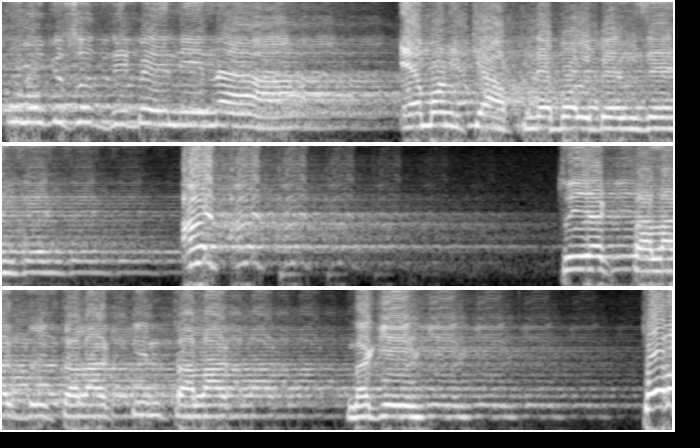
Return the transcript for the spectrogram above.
কোনো কিছু দিবেনি না। এমনকি আপনি বলবেন যে "আই, তুই এক তালাক, দুই তালাক, তিন তালাক, নাকি? তোর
